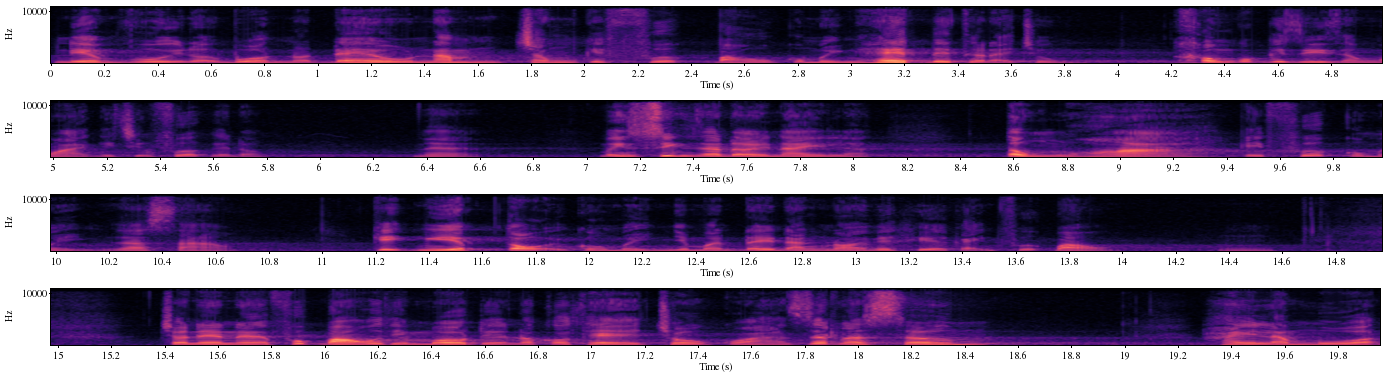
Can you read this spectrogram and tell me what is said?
Niềm vui nỗi buồn nó đều nằm trong cái phước báu của mình hết đấy thưa đại chúng. Không có cái gì ra ngoài cái chữ phước ấy đâu. Đấy. mình sinh ra đời này là tổng hòa cái phước của mình ra sao? Cái nghiệp tội của mình nhưng mà đây đang nói về khía cạnh phước báu. Ừ. Cho nên phước báu thì một ấy, nó có thể trổ quả rất là sớm hay là muộn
